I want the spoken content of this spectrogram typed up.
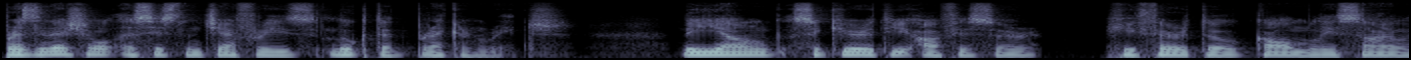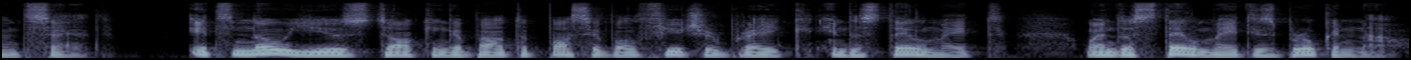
Presidential Assistant Jeffries looked at Breckenridge. The young security officer, hitherto calmly silent, said, It's no use talking about a possible future break in the stalemate when the stalemate is broken now.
